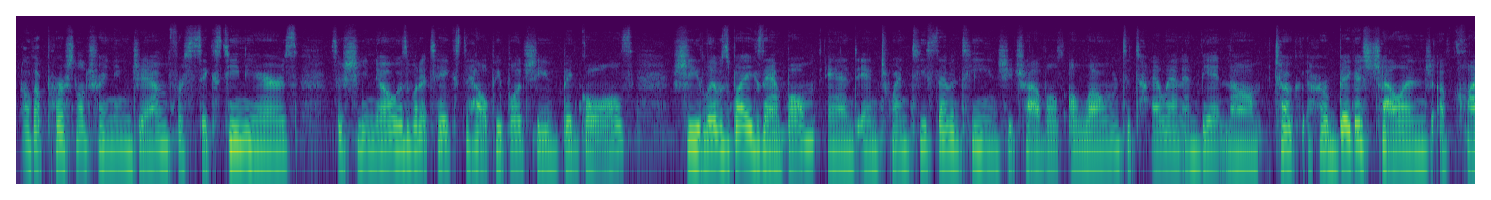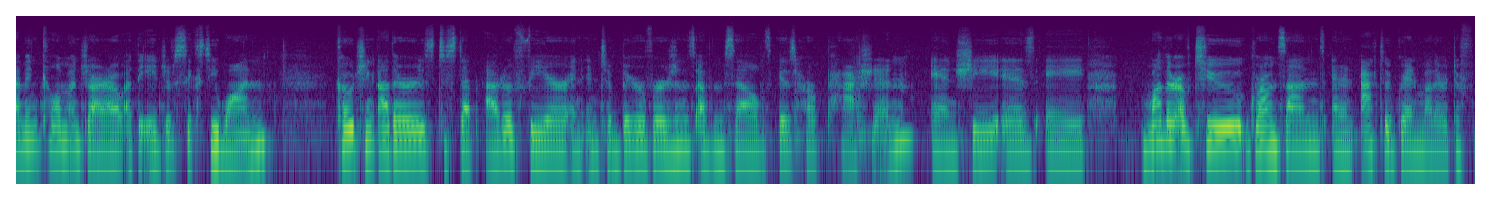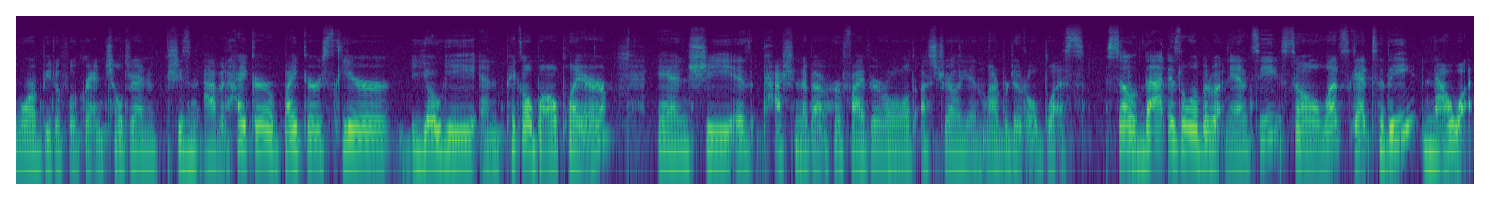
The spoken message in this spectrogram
of a personal training gym for 16 years, so she knows what it takes to help people achieve big goals. She lives by example, and in 2017, she traveled alone to Thailand and Vietnam, took her biggest challenge of climbing Kilimanjaro at the age of 61 Coaching others to step out of fear and into bigger versions of themselves is her passion. And she is a mother of two grown sons and an active grandmother to four beautiful grandchildren. She's an avid hiker, biker, skier, yogi, and pickleball player. And she is passionate about her five year old Australian Labradoodle Bliss. So that is a little bit about Nancy. So let's get to the now what.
